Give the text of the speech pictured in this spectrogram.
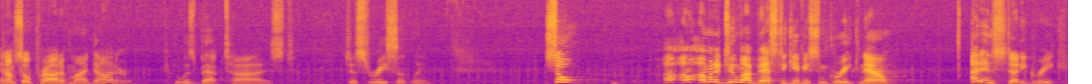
And I'm so proud of my daughter who was baptized just recently. So, I'm going to do my best to give you some Greek. Now, I didn't study Greek.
